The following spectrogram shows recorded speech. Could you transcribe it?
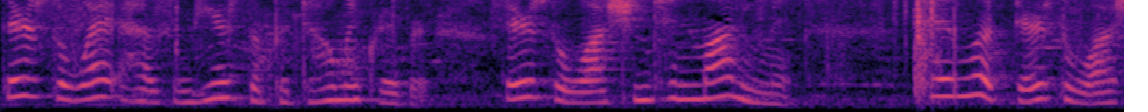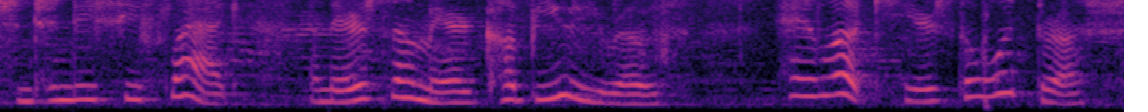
There's the White House, and here's the Potomac River. There's the Washington Monument. Hey, look, there's the Washington, D.C. flag, and there's the America Beauty Rose. Hey, look, here's the wood thrush.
